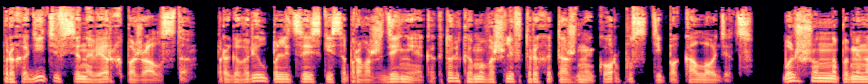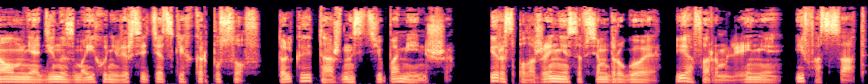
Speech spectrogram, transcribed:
«Проходите все наверх, пожалуйста», — проговорил полицейский сопровождение, как только мы вошли в трехэтажный корпус типа колодец. Больше он напоминал мне один из моих университетских корпусов, только этажностью поменьше. И расположение совсем другое, и оформление, и фасад.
